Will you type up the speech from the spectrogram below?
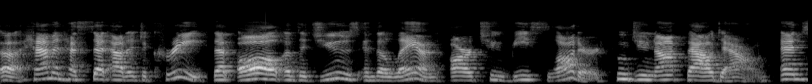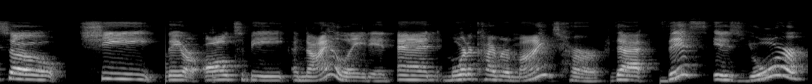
uh, Haman has set out a decree that all of the Jews in the land are to be slaughtered who do not bow down. And so she they are all to be annihilated and mordecai reminds her that this is your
